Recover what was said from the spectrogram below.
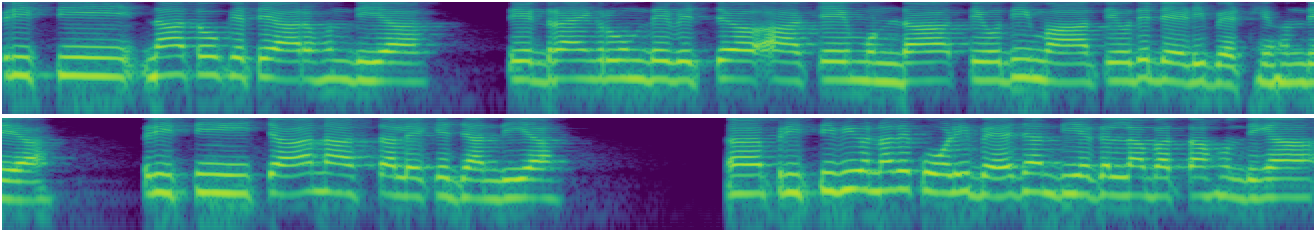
ਪ੍ਰੀਤੀ ਨਾ ਧੋ ਕੇ ਤਿਆਰ ਹੁੰਦੀ ਆ ਤੇ ਡਰਾਇੰਗ ਰੂਮ ਦੇ ਵਿੱਚ ਆ ਕੇ ਮੁੰਡਾ ਤੇ ਉਹਦੀ ਮਾਂ ਤੇ ਉਹਦੇ ਡੈਡੀ ਬੈਠੇ ਹੁੰਦੇ ਆ। ਪ੍ਰੀਤੀ ਚਾਹ ਨਾਸ਼ਤਾ ਲੈ ਕੇ ਜਾਂਦੀ ਆ। ਪ੍ਰੀਤੀ ਵੀ ਉਹਨਾਂ ਦੇ ਕੋਲ ਹੀ ਬਹਿ ਜਾਂਦੀ ਹੈ, ਗੱਲਾਂ ਬਾਤਾਂ ਹੁੰਦੀਆਂ,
